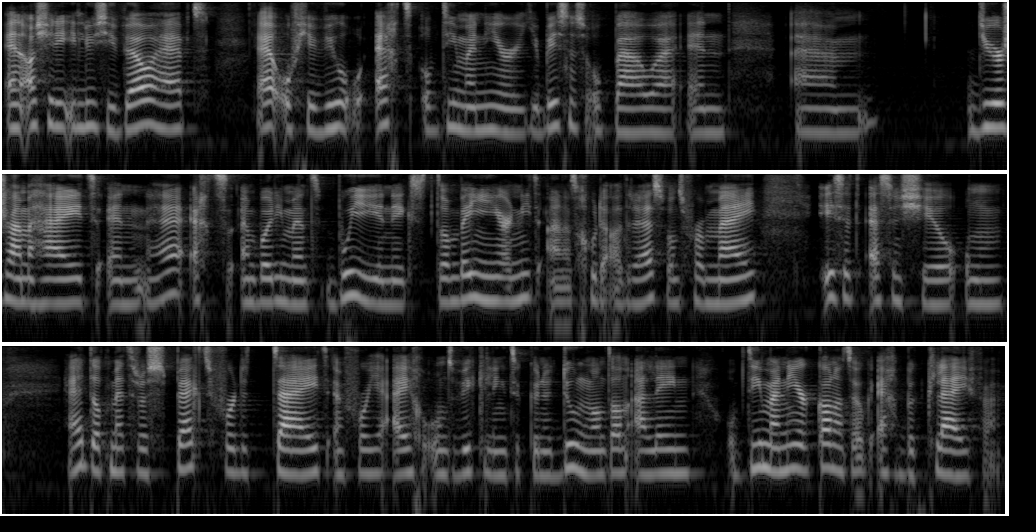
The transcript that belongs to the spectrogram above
En als je die illusie wel hebt, hè, of je wil echt op die manier je business opbouwen en um, duurzaamheid en hè, echt embodiment boeien je niks, dan ben je hier niet aan het goede adres. Want voor mij is het essentieel om dat met respect voor de tijd en voor je eigen ontwikkeling te kunnen doen. Want dan alleen op die manier kan het ook echt beklijven.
